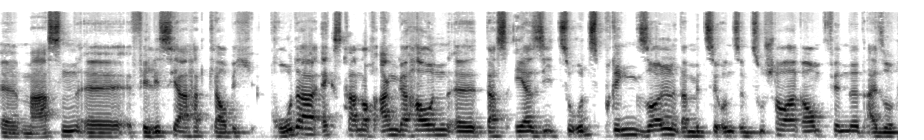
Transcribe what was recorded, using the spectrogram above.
äh, Maßen. Äh, Felicia hat, glaube ich, Broda extra noch angehauen, äh, dass er sie zu uns bringen soll, damit sie uns im Zuschauerraum findet. Also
